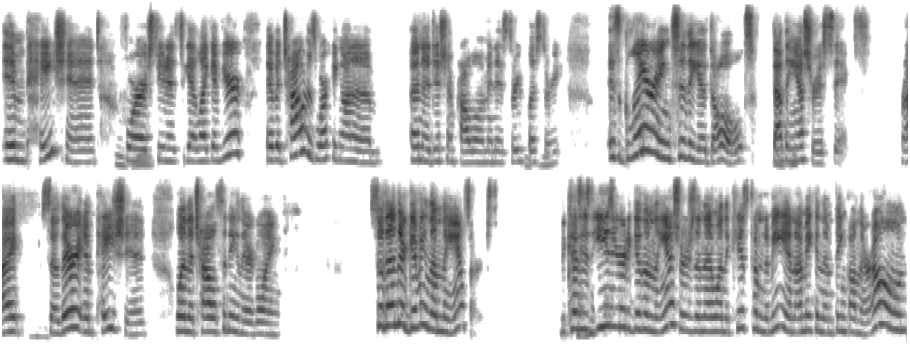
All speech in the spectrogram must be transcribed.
impatient mm-hmm. for students to get like if you're if a child is working on a an addition problem and it's 3 mm-hmm. plus three, it's glaring to the adult that mm-hmm. the answer is six, right? Mm-hmm. So they're impatient when the child's sitting there going, so then they're giving them the answers because it's easier to give them the answers. And then when the kids come to me and I'm making them think on their own,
